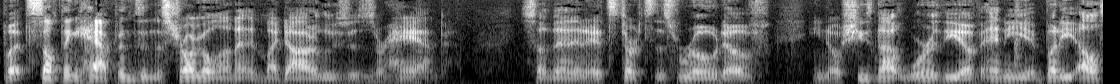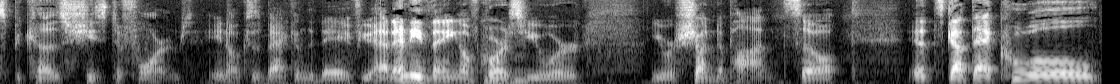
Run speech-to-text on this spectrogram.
but something happens in the struggle on it, and my daughter loses her hand. So then it starts this road of, you know, she's not worthy of anybody else because she's deformed. You know, because back in the day, if you had anything, of course mm-hmm. you were you were shunned upon. So it's got that cool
